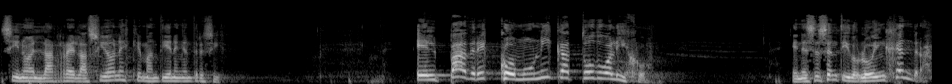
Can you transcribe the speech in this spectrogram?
sino en las relaciones que mantienen entre sí. El Padre comunica todo al Hijo. En ese sentido, lo engendra.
